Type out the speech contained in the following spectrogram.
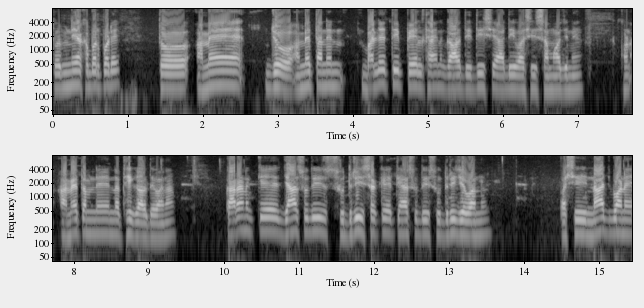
તો એમને ખબર પડે. તો અમે, જો, અમે તને ભલેથી પહેલ થઈને ગાળ દીધી છે આદિવાસી સમાજને, પણ અમે તમને નથી ગાળ દેવાના. કારણ કે જ્યાં સુધી સુધરી શકે, ત્યાં સુધી સુધરી જવાનું. પછી ના જ બને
